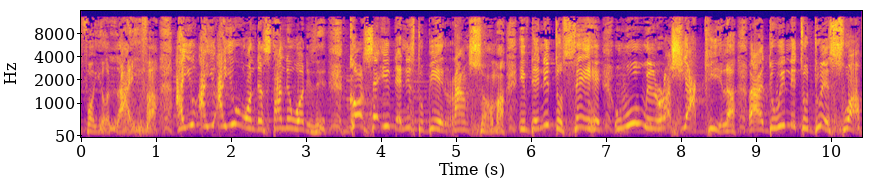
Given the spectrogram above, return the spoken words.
for your life. Are you are you are you understanding what is it? God said if there needs to be a ransom, if they need to say who will Russia kill, uh, do we need to do a swap?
